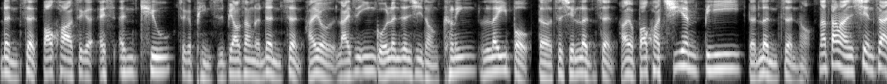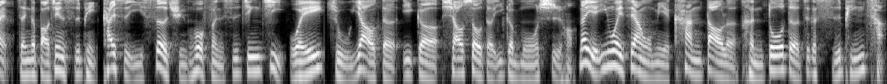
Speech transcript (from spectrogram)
认证，包括这个 SNQ 这个品质标章的认证，还有来自英国认证系统 Clean Label 的这些认证，还有包括 GMB 的认证哦。那当然，现在整个保健食品开始以社群或粉丝经济为主要的一个销售的一个模式哈。那也因为这样，我们也看到了很多的这个食品厂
